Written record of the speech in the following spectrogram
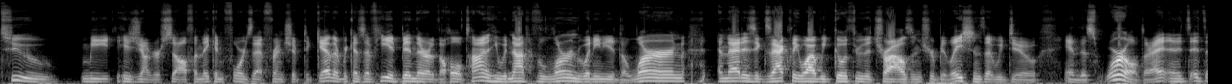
to meet his younger self and they can forge that friendship together because if he had been there the whole time he would not have learned what he needed to learn and that is exactly why we go through the trials and tribulations that we do in this world right? And it's, it's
